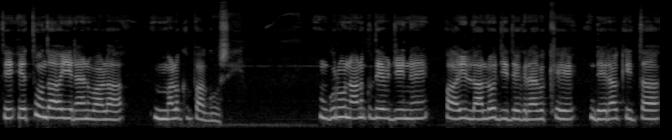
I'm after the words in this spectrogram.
ਅਤੇ ਇੱਥੋਂ ਦਾ ਹੀ ਰਹਿਣ ਵਾਲਾ ਮਲਕ ਭਾਗੂ ਸੀ। ਗੁਰੂ ਨਾਨਕ ਦੇਵ ਜੀ ਨੇ ਭਾਈ ਲਾਲੋ ਜੀ ਦੇ ਗ੍ਰਹਿ ਵਿਖੇ ਡੇਰਾ ਕੀਤਾ।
